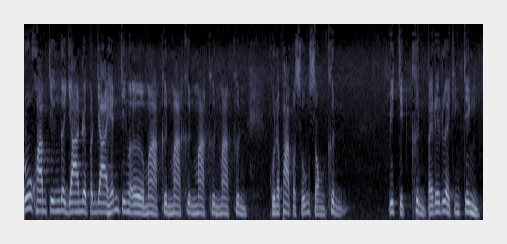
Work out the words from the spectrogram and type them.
รู้ความจริงด้วยญาณด้วยปัญญาเห็นจริงว่าเออมากขึ้นมากขึ้นมากขึ้นมากขึ้น คุณภาพก็สูงส่งขึ้น วิจิตขึ้นไปเรื่อยๆ จริง ๆ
